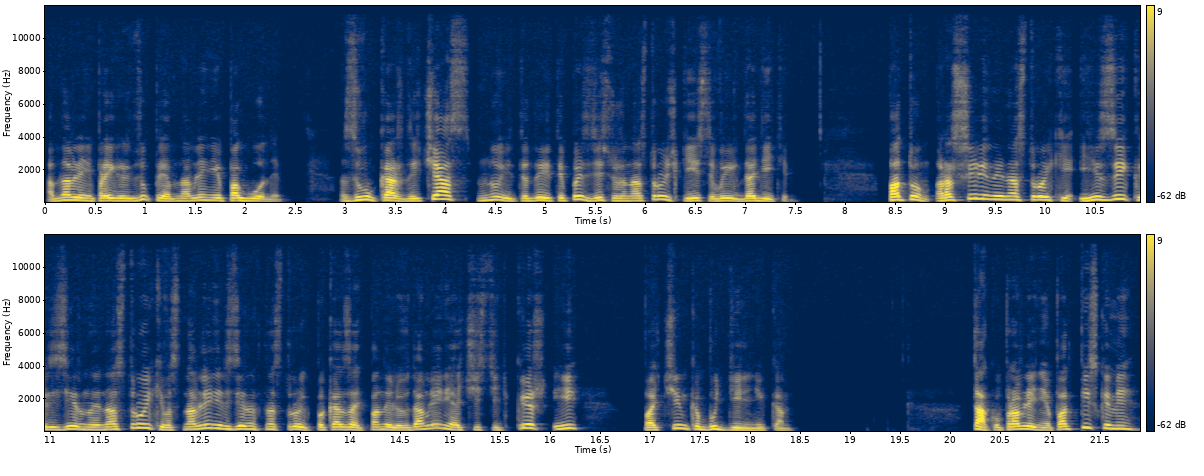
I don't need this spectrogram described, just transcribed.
обновление проигрывать звук при обновлении погоды. Звук каждый час, ну и т.д. и т.п. Здесь уже настройки, если вы их дадите. Потом расширенные настройки, язык, резервные настройки, восстановление резервных настроек, показать панель уведомлений, очистить кэш и починка будильника. Так, управление подписками,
